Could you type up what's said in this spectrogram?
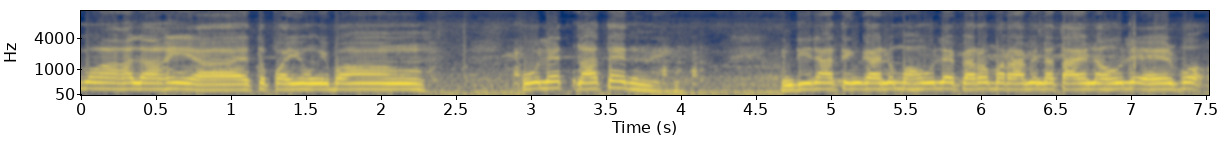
Mga kalaki, ah, ito pa yung ibang pulet natin. Hindi natin gano'ng mahuli pero marami na tayo nahuli. Ayun po.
